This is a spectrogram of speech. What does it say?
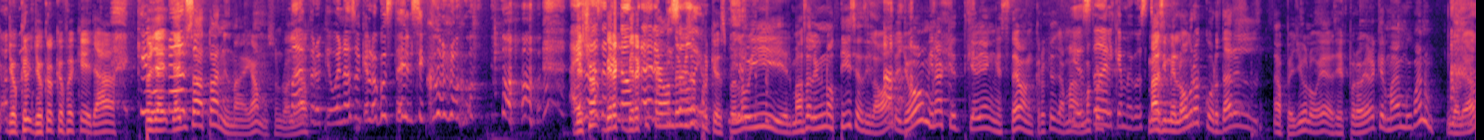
yo, yo creo, yo creo que fue que ya... Pues ya, ya yo estaba tuanis, mae, digamos, en Mae, realidad. pero qué buenazo que lo gosté el psicólogo. Ahí De hecho, mira, mira que cagón de risa porque después lo vi, el más salió en noticias y la vara. Yo, mira, qué, qué bien, Esteban, creo que se llamaba. Y no me esto acuerdo. del que me gustó. Más, si me logro acordar el apellido lo voy a decir, pero era que el mae es muy bueno, en realidad.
